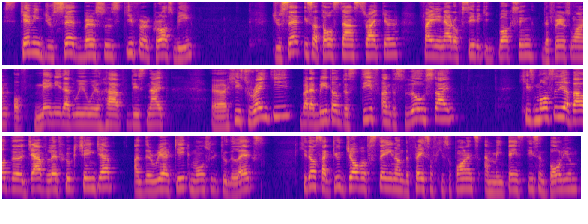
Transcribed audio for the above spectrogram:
It's Kevin Jousset versus Kiefer Crosby. Jousset is a tall stance striker fighting out of City Kickboxing, the first one of many that we will have this night. Uh, he's ranky, but a bit on the stiff and the slow side. He's mostly about the jab, left hook, change up, and the rear kick, mostly to the legs. He does a good job of staying on the face of his opponents and maintains decent volume.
